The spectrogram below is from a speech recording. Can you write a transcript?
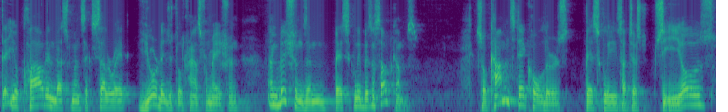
that your cloud investments accelerate your digital transformation ambitions and basically business outcomes. So common stakeholders, basically such as CEOs,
